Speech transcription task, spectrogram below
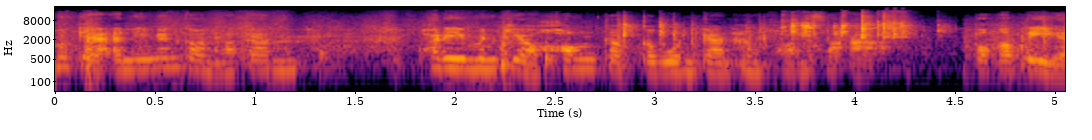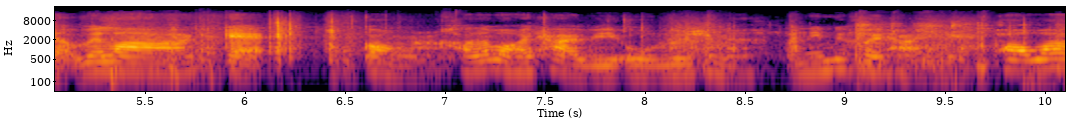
มาแกะอันนี้กันก่อนละกัน พอดีมันเกี่ยวข้องกับกระบวนการทำความสะอาด ปกติอะเวลาแกะกล่องอะเขาจะบอกให้ถ่ายวีดีโอด้วยใช่ไหมแต่นี่ไม่เคยถ่ายเลยเพราะว่า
